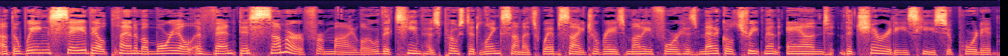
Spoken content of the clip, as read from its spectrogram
Uh, the Wings say they'll plan a memorial event this summer for Milo. The team has posted links on its website to raise money for his medical treatment and the charities he supported.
